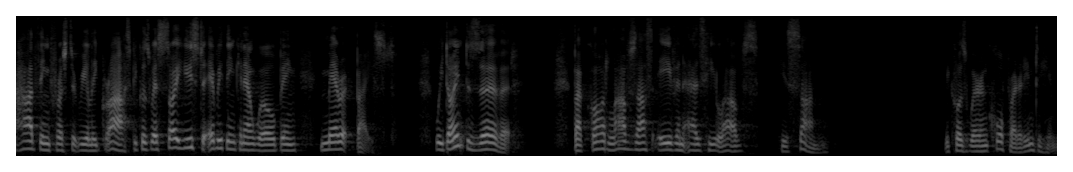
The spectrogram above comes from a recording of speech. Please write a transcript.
A hard thing for us to really grasp because we're so used to everything in our world being merit based. We don't deserve it, but God loves us even as He loves His Son because we're incorporated into Him,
